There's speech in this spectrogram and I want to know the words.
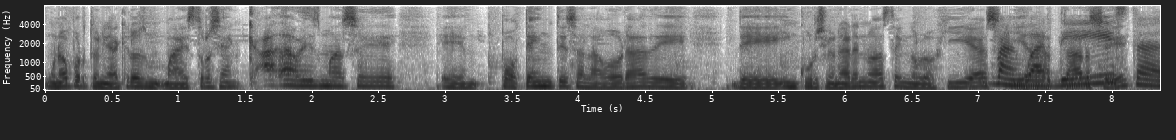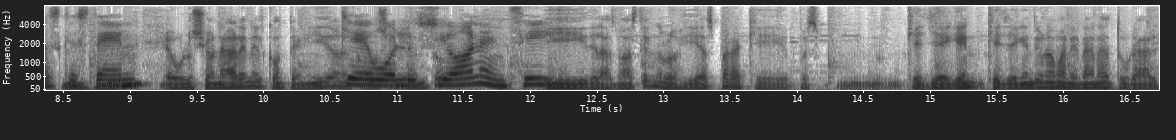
Una oportunidad que los maestros sean cada vez más eh, potentes a la hora de, incursionar en nuevas tecnologías. Vanguardistas, que estén... Evolucionar en el contenido. que evolucionen, sí. Y de las nuevas tecnologías para que pues que lleguen, que lleguen de una manera natural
